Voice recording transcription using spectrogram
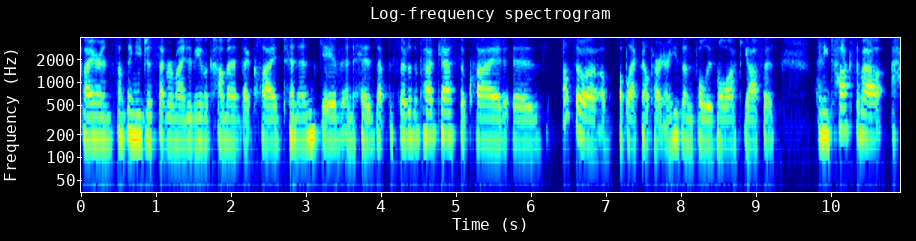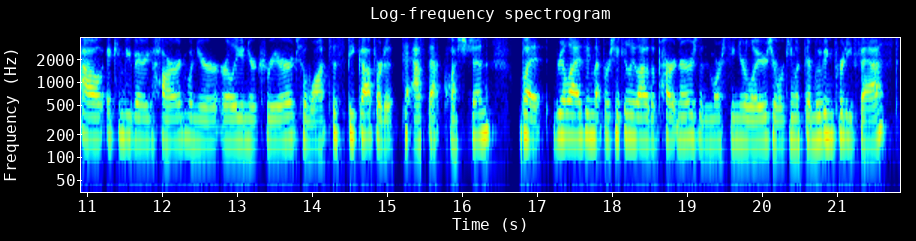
Byron, something you just said reminded me of a comment that Clyde Tinnen gave in his episode of the podcast. So Clyde is also a, a black male partner. He's in Foley's Milwaukee office. And he talks about how it can be very hard when you're early in your career to want to speak up or to, to ask that question but realizing that particularly a lot of the partners and more senior lawyers you're working with they're moving pretty fast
